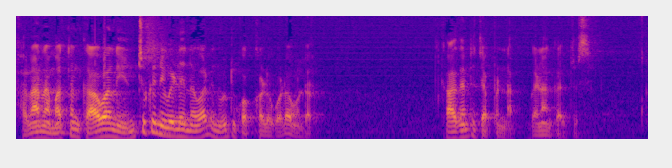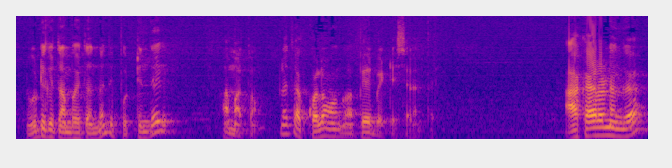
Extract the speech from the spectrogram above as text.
ఫలానా మతం కావాలని ఎంచుకుని వెళ్ళిన వాళ్ళు నూటికి ఒక్కళ్ళు కూడా ఉండరు. కాదంటే చెప్పండి నాకు గణాంకాలు చూసి. నూటికి తొంభై తొమ్మిది మంది పుట్టిందే ఆ మతం. లేకపోతే ఆ కులం పేరు పెట్టేశారు అంతే. ఆ కారణంగా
